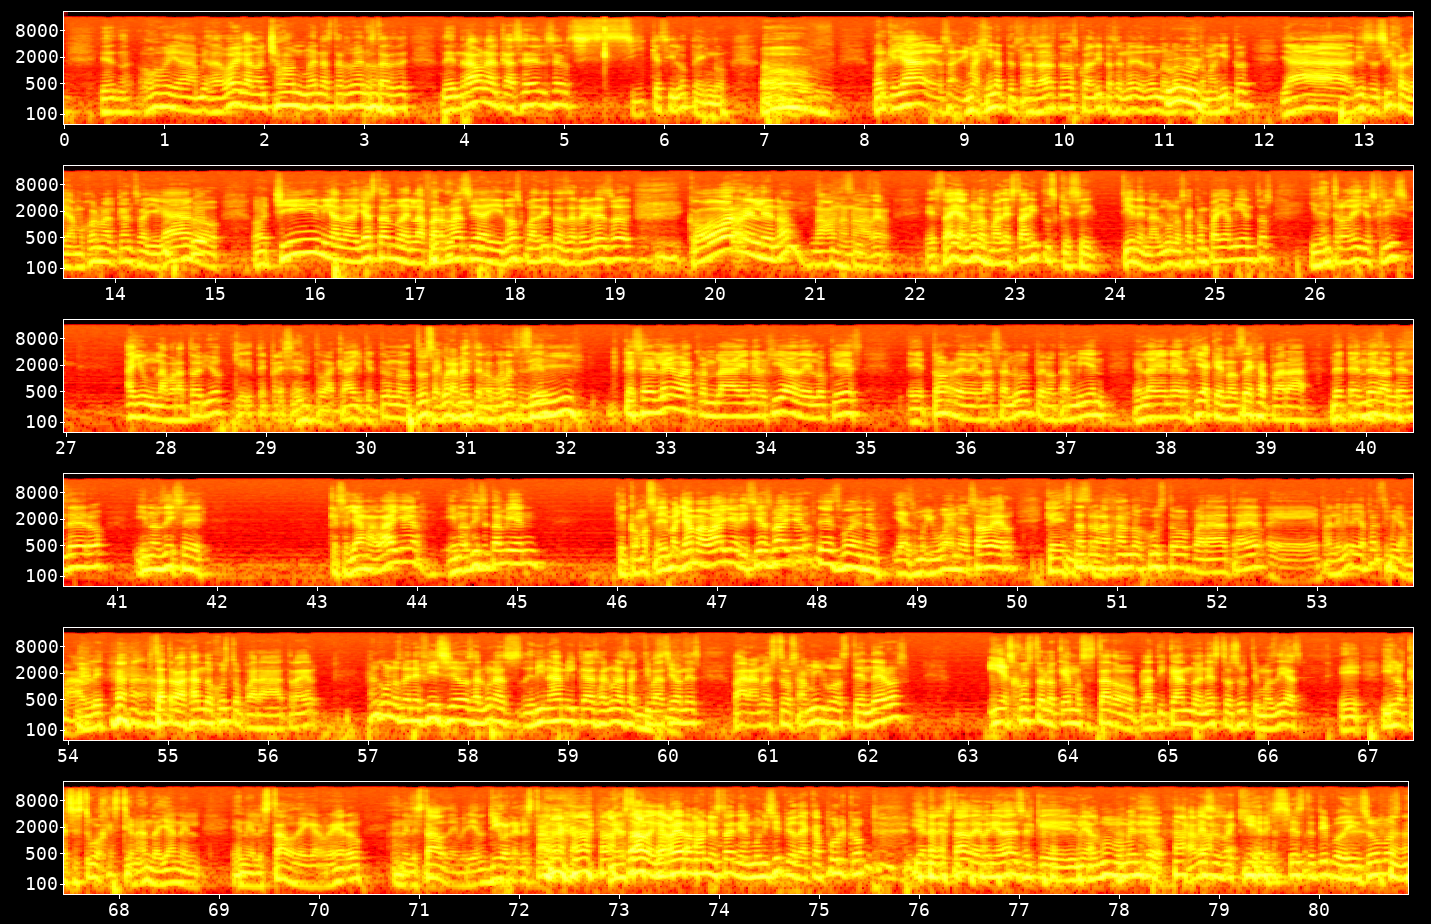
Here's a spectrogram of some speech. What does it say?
Oiga, oiga, don Chon, buenas tardes, buenas tardes. ¿Tendrá un Alcacelser? Sí, que sí lo tengo. Oh, porque ya, o sea, imagínate trasladarte dos cuadritas en medio de un dolor de estomaguito, ya dices, híjole, a lo mejor no alcanzo a llegar, o, o chin, y a la- ya estando en la farmacia y dos cuadritas de regreso, córrele, ¿no? No, no, no, a ver, está, hay algunos malestaritos que se tienen algunos acompañamientos, y dentro de ellos, Cris, hay un laboratorio que te presento acá y que tú no, tú seguramente lo conoces bien, que se eleva con la energía de lo que es eh, Torre de la Salud, pero también en la energía que nos deja para de tendero Así a es. tendero, y nos dice que se llama Bayer, y nos dice también que como se llama, llama Bayer, y si es Bayer, es bueno. y es muy bueno saber que está trabajando justo para atraer, eh, vale, mira, y aparte es muy amable, está trabajando justo para atraer algunos beneficios, algunas dinámicas, algunas activaciones para nuestros amigos tenderos. Y es justo lo que hemos estado platicando en estos últimos días eh, y lo que se estuvo gestionando allá en el, en el estado de Guerrero, en el estado de Briel, digo en el estado de, en el estado de Guerrero, no el, estado- en el municipio de Acapulco, y en el estado de ebriedad es el que en algún momento a veces requieres este tipo de insumos.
